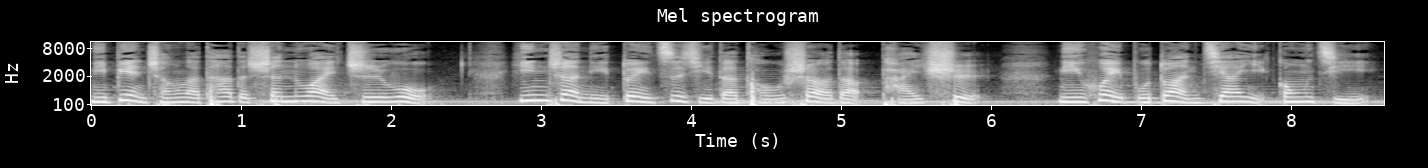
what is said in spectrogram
你变成了它的身外之物。因着你对自己的投射的排斥，你会不断加以攻击，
